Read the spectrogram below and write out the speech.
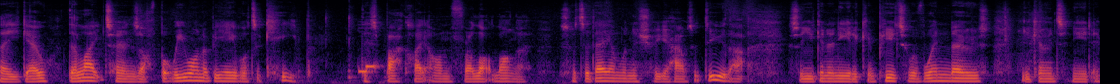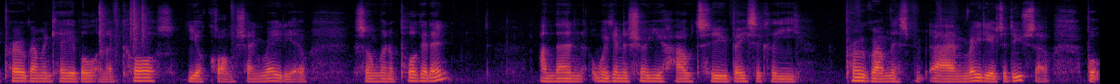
there you go, the light turns off but we want to be able to keep this backlight on for a lot longer. So today I'm going to show you how to do that. So you're going to need a computer with Windows, you're going to need a programming cable and of course your Quansheng radio. So I'm going to plug it in and then we're going to show you how to basically program this um, radio to do so. But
